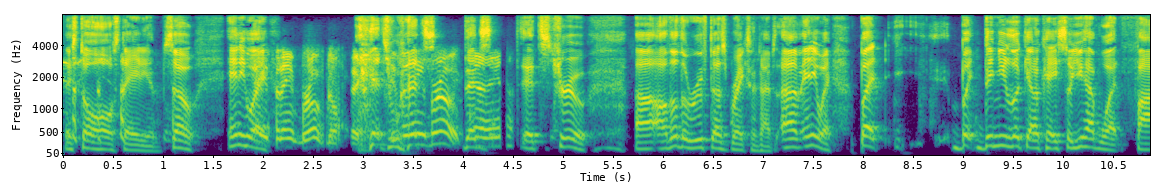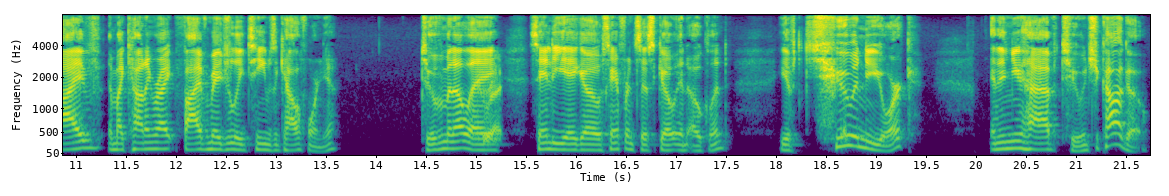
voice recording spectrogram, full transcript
They stole a whole stadium. So anyway, hey, if it ain't broke, don't fix it. It's, if it ain't broke, that's, yeah, yeah. it's true. Uh, although the roof does break sometimes. Um, anyway, but but then you look at okay, so you have what five? Am I counting right? Five major league teams in California. Two of them in LA, Correct. San Diego, San Francisco, and Oakland. You have two in New York, and then you have two in Chicago.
